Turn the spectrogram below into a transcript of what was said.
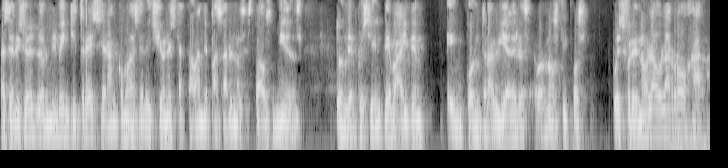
Las elecciones de 2023 serán como las elecciones que acaban de pasar en los Estados Unidos, donde el presidente Biden, en contravía de los pronósticos, pues frenó la ola roja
